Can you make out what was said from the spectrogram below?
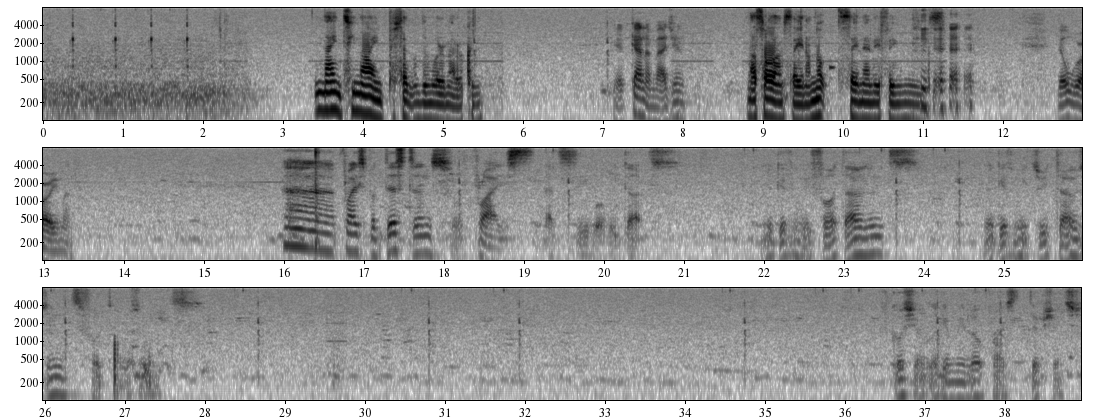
99% of them were American. You can imagine. That's all I'm saying. I'm not saying anything. Don't worry, man. Ah, price per distance or price. Let's see what we got. You're giving me 4,000. You're giving me 3,000. 4,000. Of course you're give me low price dipshits.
